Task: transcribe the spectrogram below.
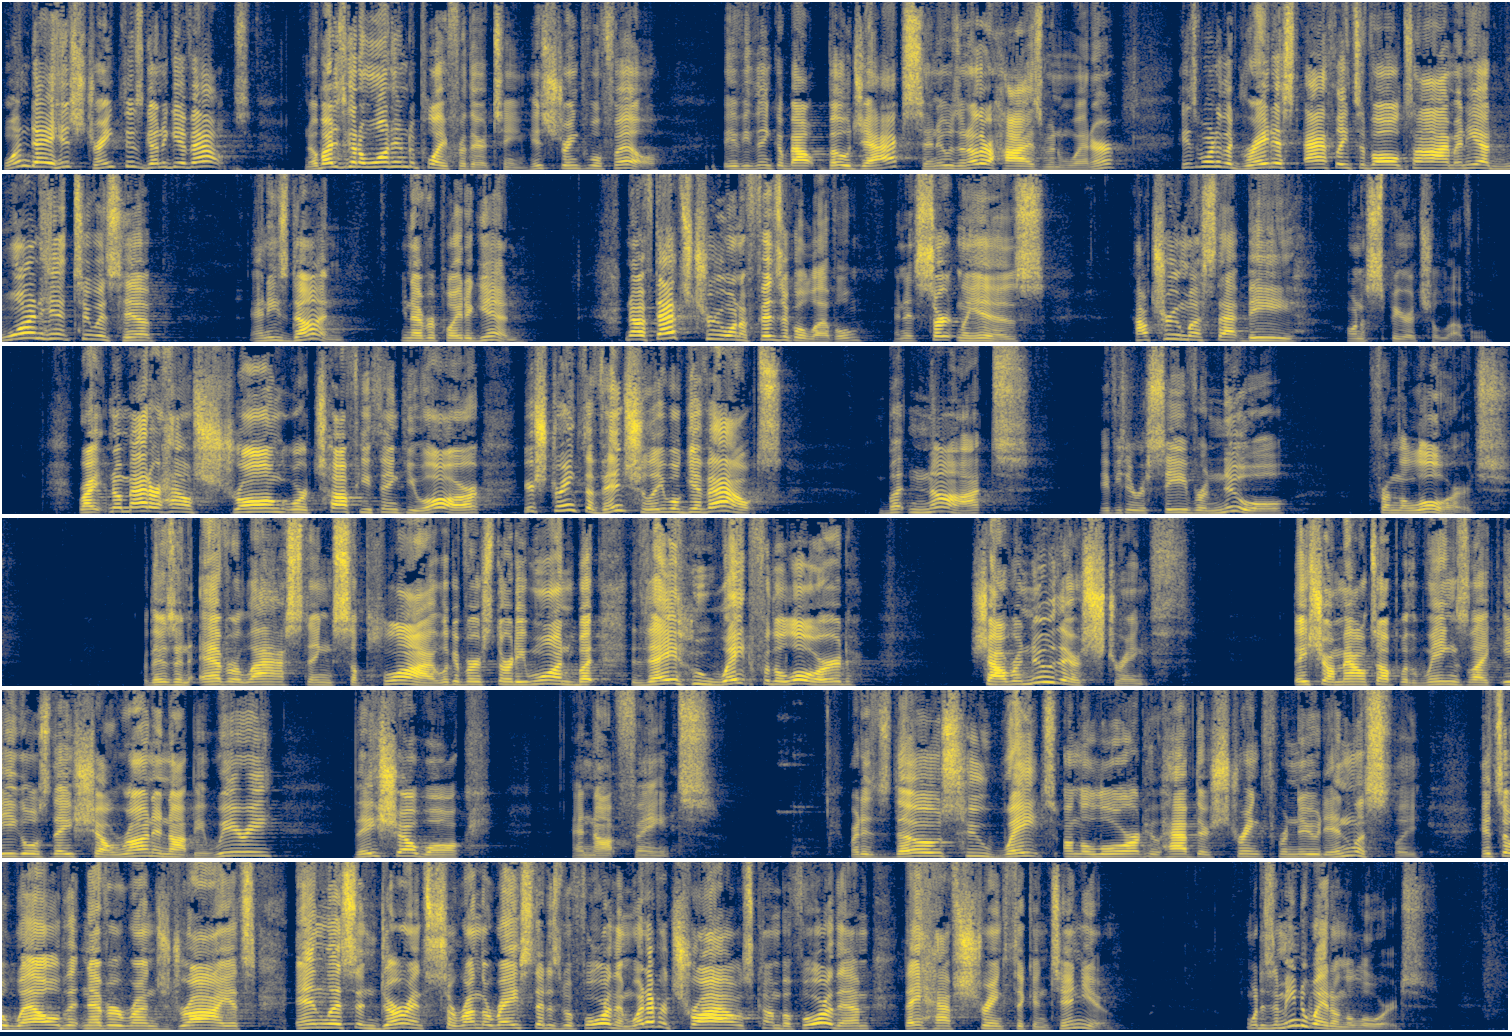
one day his strength is going to give out. Nobody's going to want him to play for their team. His strength will fail. If you think about Bo Jackson, who was another Heisman winner, he's one of the greatest athletes of all time, and he had one hit to his hip, and he's done. He never played again. Now, if that's true on a physical level, and it certainly is, how true must that be on a spiritual level. Right? No matter how strong or tough you think you are, your strength eventually will give out, but not if you receive renewal from the Lord. There's an everlasting supply. Look at verse 31. But they who wait for the Lord shall renew their strength. They shall mount up with wings like eagles. They shall run and not be weary. They shall walk and not faint. But it's those who wait on the Lord who have their strength renewed endlessly. It's a well that never runs dry. It's endless endurance to run the race that is before them. Whatever trials come before them, they have strength to continue. What does it mean to wait on the Lord?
